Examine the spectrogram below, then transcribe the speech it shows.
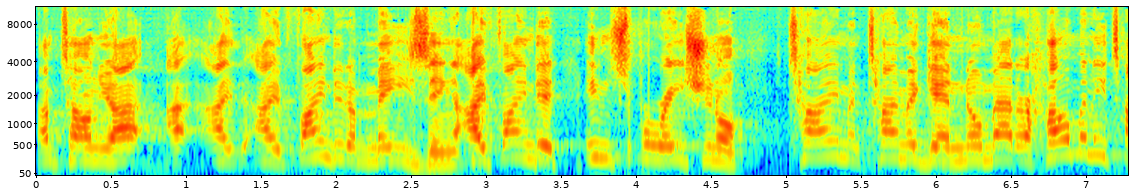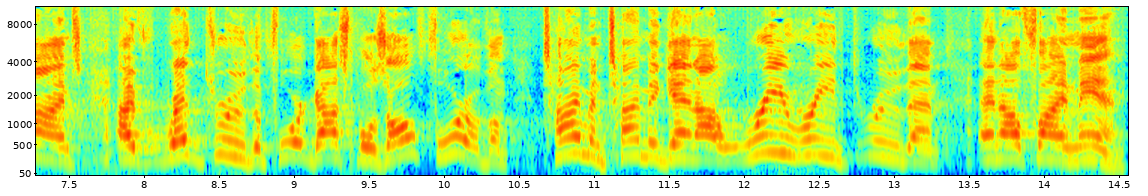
I'm telling you, I, I, I find it amazing. I find it inspirational time and time again, no matter how many times I've read through the four Gospels, all four of them, time and time again, I'll reread through them and I'll find, man,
